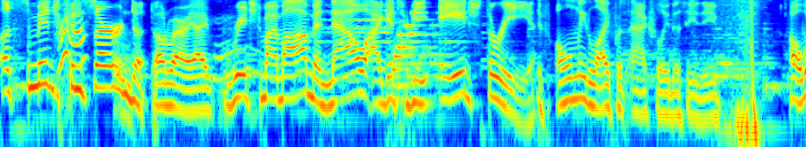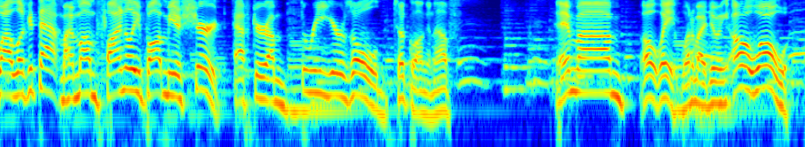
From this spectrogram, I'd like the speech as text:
a smidge concerned. Don't worry, I reached my mom, and now I get to be age three. If only life was actually this easy. Oh, wow, look at that. My mom finally bought me a shirt after I'm three years old. Took long enough. Hey, Mom. Oh, wait, what am I doing? Oh, whoa.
